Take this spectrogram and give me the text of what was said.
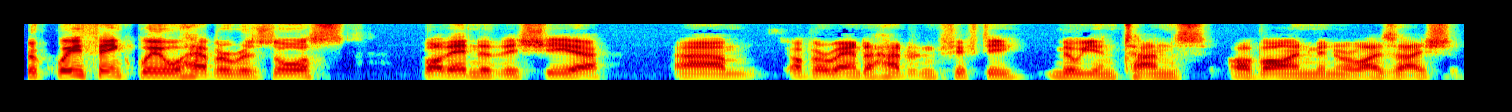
Look, we think we will have a resource by the end of this year um, of around 150 million tonnes of iron mineralisation.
